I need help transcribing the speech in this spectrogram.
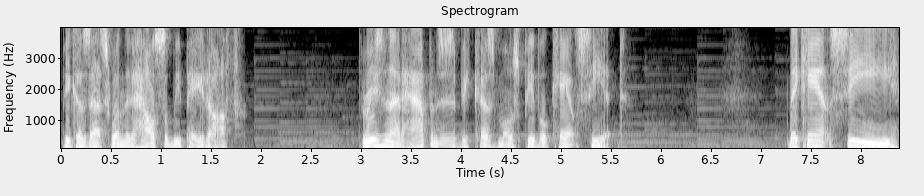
because that's when the house will be paid off. The reason that happens is because most people can't see it. They can't see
